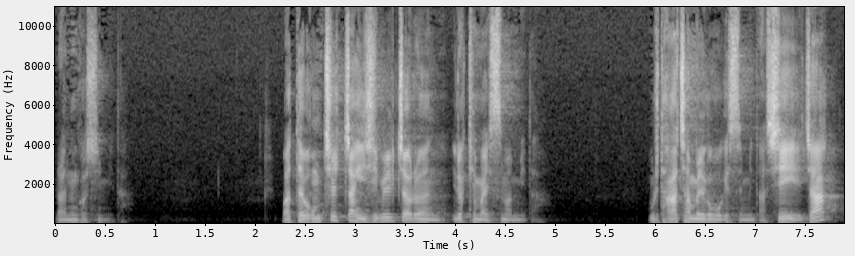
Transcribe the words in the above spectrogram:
라는 것입니다. 마태복음 7장 21절은 이렇게 말씀합니다. 우리 다 같이 한번 읽어보겠습니다. 시작.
